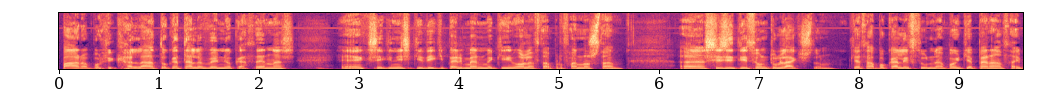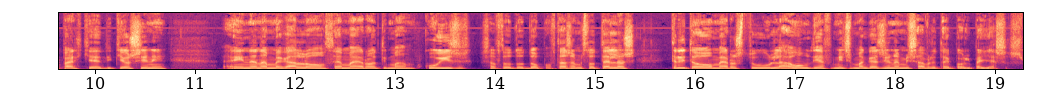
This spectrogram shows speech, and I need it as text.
πάρα πολύ καλά. Το καταλαβαίνει ο καθένας. Έχει ξεκινήσει και η δίκη. Περιμένουμε εκεί. Όλα αυτά προφανώς θα ε, συζητηθούν τουλάχιστον και θα αποκαλυφθούν. Από εκεί και πέρα, αν θα υπάρχει και δικαιοσύνη, είναι ένα μεγάλο θέμα, ερώτημα, quiz σε αυτόν τον τόπο. Φτάσαμε στο τέλος. Τρίτο μέρος του λαού, διαφημίσει μαγκαζίνου. Εμείς αύριο τα υπόλοιπα. Γεια σας.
